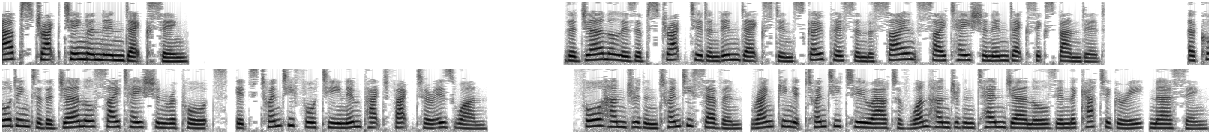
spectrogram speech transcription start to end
Abstracting and indexing The journal is abstracted and indexed in Scopus and the Science Citation Index expanded. According to the Journal Citation Reports, its 2014 impact factor is 1. 427, ranking it 22 out of 110 journals in the category Nursing.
